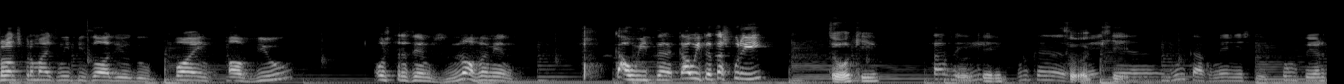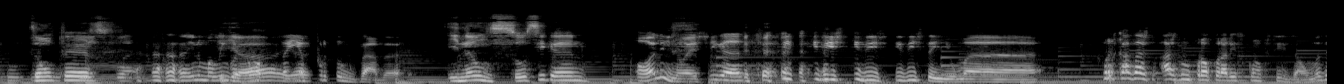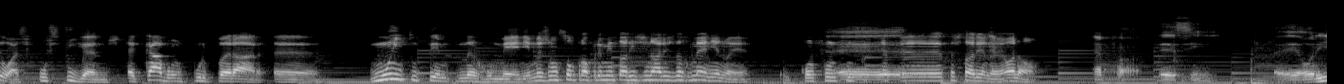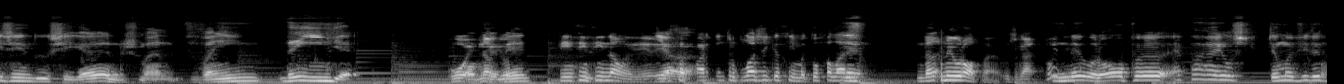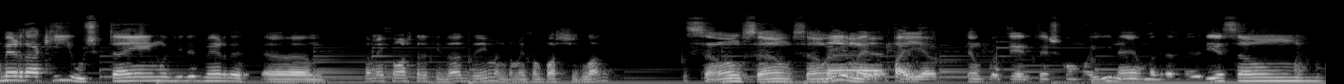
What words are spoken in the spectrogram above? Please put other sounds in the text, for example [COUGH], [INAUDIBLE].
Prontos para mais um episódio do Point of View. Hoje trazemos novamente Cauita. Cauita, estás por aí? Estou aqui. Estás aí? Nunca, Estou Roménia- Nunca a Roménia esteve tão perto. Tão perto. [LAUGHS] e numa língua Yeah, tão bem yeah. portuguesada. E não sou cigano. Olha, e não é gigante. [LAUGHS] existe, existe, existe aí uma. Por acaso has, has de me procurar isso com precisão, mas eu acho que os ciganos acabam por parar ah, muito tempo na Roménia, mas não são propriamente originários da Roménia, não é? Confundo É. essa, história, não é? Ou não? Epá, é assim. A origem dos ciganos, mano, vem da Índia. Oi, não, eu- Obviamente. sim, sim, sim, não. Yeah. Essa parte antropológica, sim, mas estou a falar é na, na Europa. Os gajos. Pois, Na Europa, epá, eles têm uma vida de merda aqui. Os que têm uma vida de merda. Ahm, também são ostracizados aí, mano. Também são postos de lado. São, são, são. Mas- E a ma- epá, e a- tem- tem- tens como aí, né? Uma grande maioria são.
